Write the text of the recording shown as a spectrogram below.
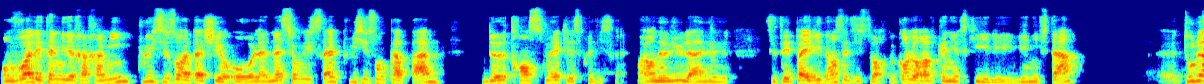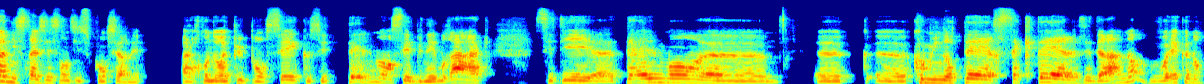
on voit les Talmidei Chachamim, plus ils sont attachés à la nation d'Israël, plus ils sont capables de transmettre l'esprit d'Israël. on a vu là, c'était pas évident cette histoire, que quand le Rav Kanievski et les, Nifta, euh, tout l'homme Israël s'est senti concerné. Alors qu'on aurait pu penser que c'est tellement Bnebrak, c'était euh, tellement euh, communautaire, sectaire, etc. Non, vous voyez que non.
